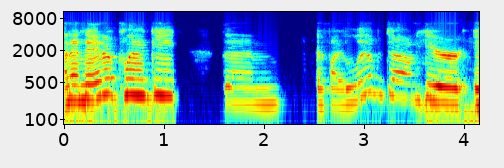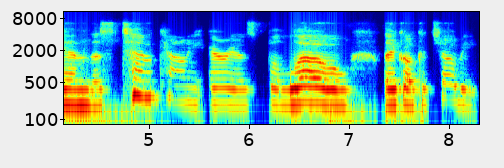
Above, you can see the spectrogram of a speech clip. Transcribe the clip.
and a native plant geek, then if I lived down here in this 10 county areas below Lake Okeechobee,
